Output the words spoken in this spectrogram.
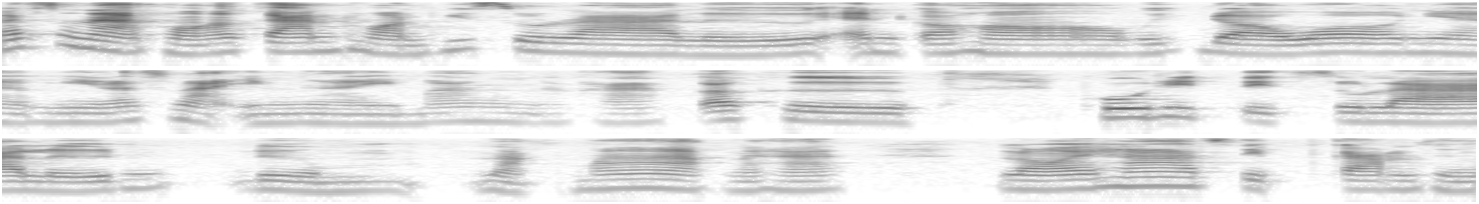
ลักษณะของอาการถอนพิษสุราหรือ alcohol withdrawal เนี่ยมีลักษณะยังไงบ้างนะคะ ก็คือผู้ที่ติดสุราหรือดื่มหนักมากนะคะ 150 กรัมถึง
